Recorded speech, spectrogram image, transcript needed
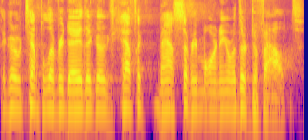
They go to temple every day, they go to Catholic Mass every morning, or they're devout.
